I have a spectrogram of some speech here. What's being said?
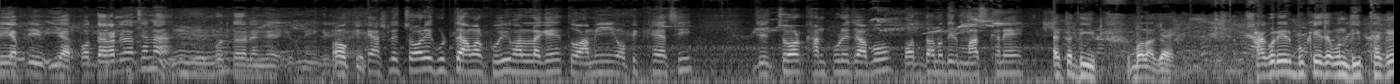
এই আপনি ইয়া পদ্মা গার্ডেন আছে না? পদ্মা গার্ডেন ওকে আসলে চরে ঘুরতে আমার খুবই ভালো লাগে তো আমি অপেক্ষায় আছি যে চর খানপুরে যাব পদ্মা নদীর মাঝখানে একটা দ্বীপ বলা যায়। সাগরের বুকে যেমন দ্বীপ থাকে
